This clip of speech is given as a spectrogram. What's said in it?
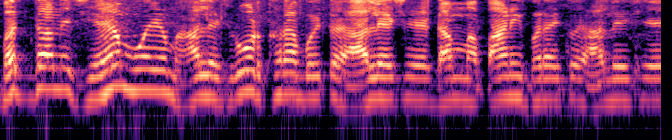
બધાને જેમ હોય એમ હાલે છે. રોડ ખરાબ હોય તો હાલે છે. ગામમાં પાણી ભરાય તો હાલે છે.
